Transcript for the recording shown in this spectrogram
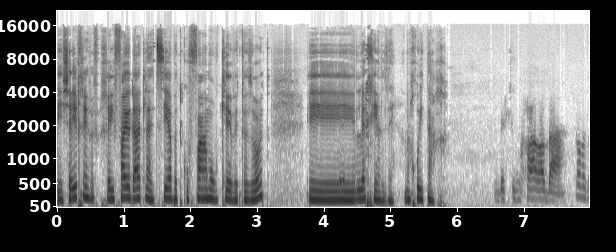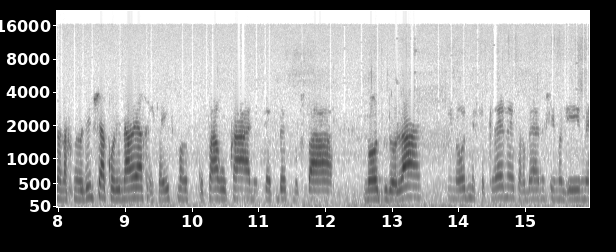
אה, שהעיר חיפ- חיפה יודעת להציע בתקופה המורכבת הזאת. אה, לכי על זה, אנחנו איתך. בשמחה רבה. טוב, אז אנחנו יודעים שהקולינריה החיפאית כבר תקופה ארוכה נמצאת בתנופה מאוד גדולה, היא מאוד מסקרנת, הרבה אנשים מגיעים אה,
